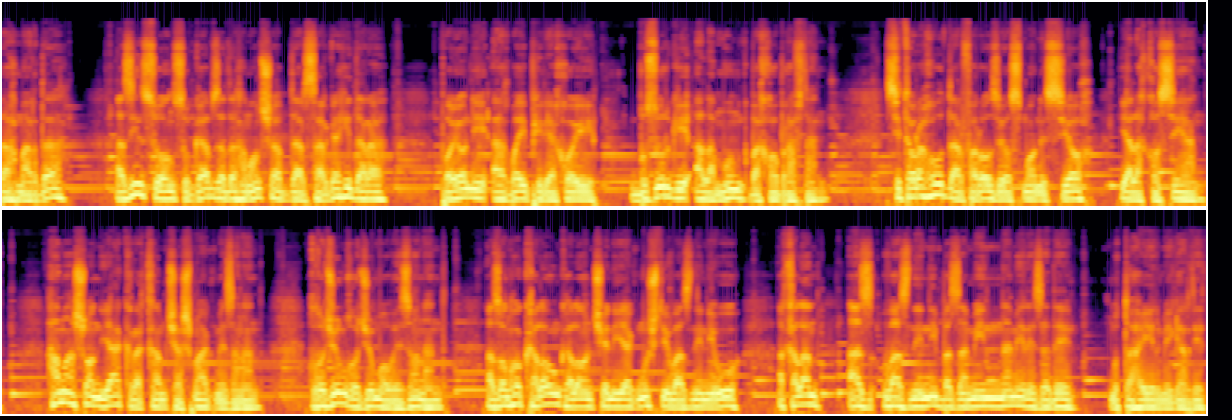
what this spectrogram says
даҳмарда аз ин су он су гап зада ҳамон шаб дар саргаҳи дара поёни ағбаи пиряхҳои бузурги аламунг ба хоб рафтанд ситораҳо дар фарози осмони сиёҳ ялақосиянд ҳамаашон як рақам чашмак мезананд. Ғуҷум ғуҷум овезонанд. Аз онҳо калон калон чени як мушти вазнини ӯ ақаллан аз вазнинӣ ба замин намерезаде муттаҳир мегардид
